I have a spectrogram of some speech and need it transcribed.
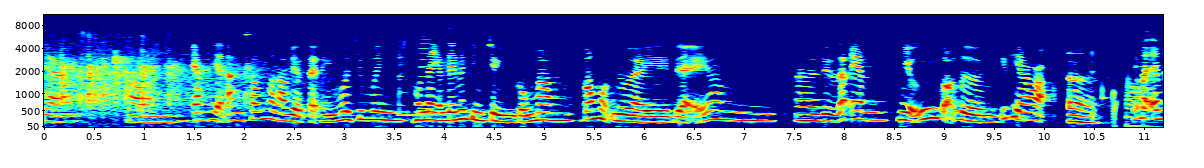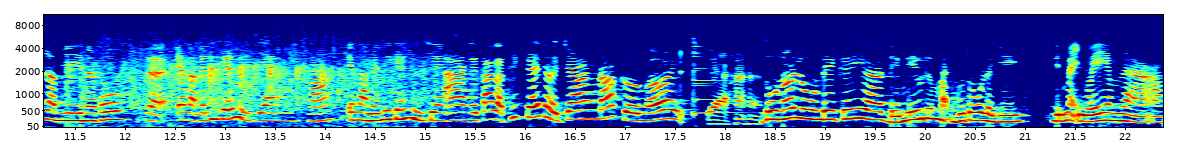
dạ Ờm, em hiện đang sống và làm việc tại thành phố Hồ Chí Minh. Hôm nay em đến với chương trình cũng mong có một người để um, uh, dìu dắt em những quãng đường tiếp theo ạ. ờ nhưng mà em làm gì nè thu Dạ, em làm bên thiết kế thời trang. hả Em làm bên thiết kế thời trang. à người ta là thiết kế thời trang đó cường ơi dạ thu nói luôn đi cái à, điểm yếu điểm mạnh của thu là gì Điểm mạnh của em là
